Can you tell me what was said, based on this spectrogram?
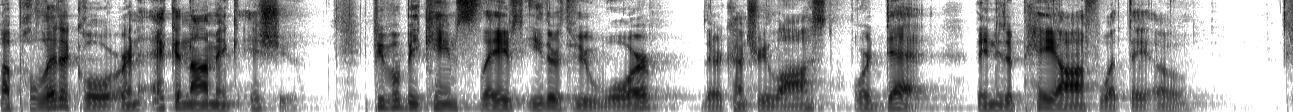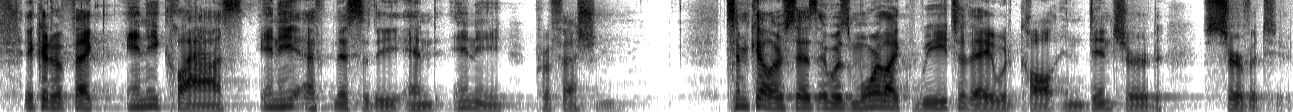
a, political or an economic issue. People became slaves either through war, their country lost, or debt. They need to pay off what they owe. It could affect any class, any ethnicity, and any profession. Tim Keller says it was more like we today would call indentured servitude.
